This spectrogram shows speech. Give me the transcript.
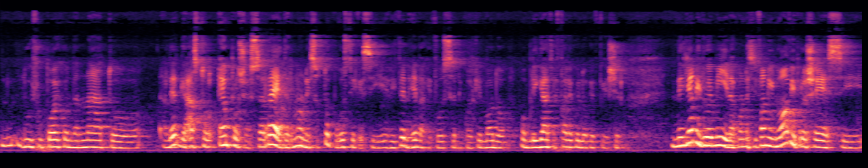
Lui fu poi condannato all'ergastolo, è un processo a Reder, non ai sottoposti che si riteneva che fossero in qualche modo obbligati a fare quello che fecero. Negli anni 2000, quando si fanno i nuovi processi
